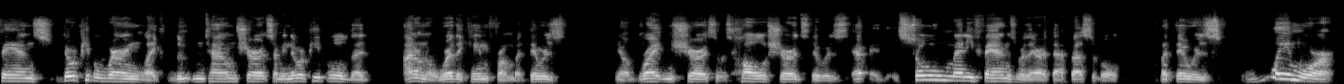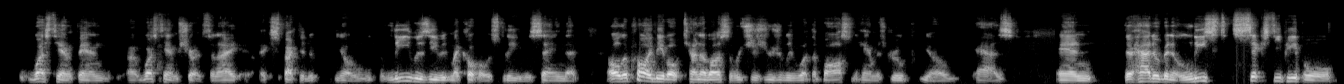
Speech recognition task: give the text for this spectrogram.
fans. There were people wearing like Luton Town shirts. I mean, there were people that I don't know where they came from, but there was you know Brighton shirts. There was Hull shirts. There was uh, so many fans were there at that festival, but there was way more West Ham fan uh, West Ham shirts than I expected. You know, Lee was even my co-host Lee was saying that oh there'll probably be about ten of us, which is usually what the Boston Hammers group you know has, and there had to have been at least sixty people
